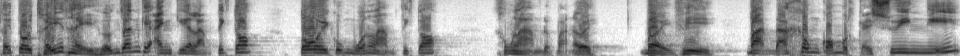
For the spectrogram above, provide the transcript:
thấy tôi thấy thầy hướng dẫn cái anh kia làm tiktok. Tôi cũng muốn làm tiktok. Không làm được bạn ơi. Bởi vì bạn đã không có một cái suy nghĩ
